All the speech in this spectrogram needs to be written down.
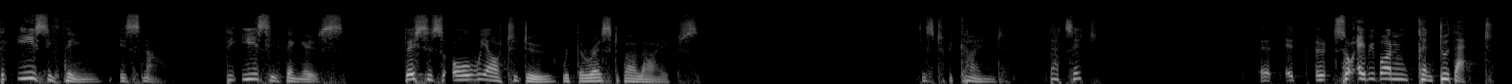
the easy thing is now. The easy thing is, this is all we are to do with the rest of our lives is to be kind. That's it. It, it, it. so everyone can do that.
